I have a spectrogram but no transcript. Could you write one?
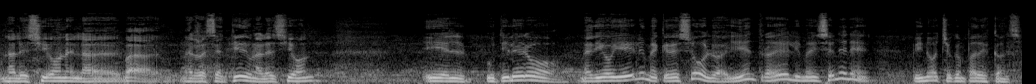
una lesión en la. va, me resentí de una lesión. Y el utilero me dio hielo y me quedé solo. Ahí entra él y me dice, nene, Pinocho, que en paz descanse.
